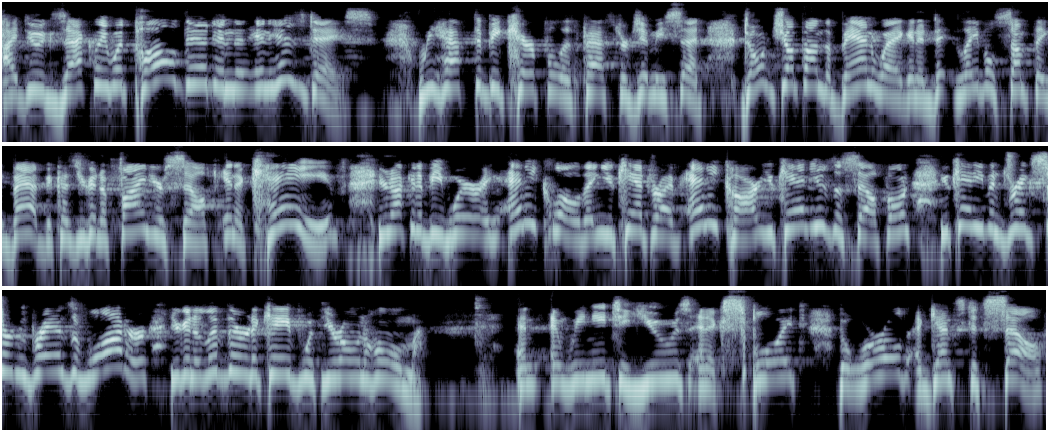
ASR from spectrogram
I do exactly what Paul did in, the, in his days. We have to be careful, as Pastor Jimmy said. Don't jump on the bandwagon and d- label something bad because you're going to find yourself in a cave. You're not going to be wearing any clothing. You can't drive any car. You can't use use a cell phone. You can't even drink certain brands of water. You're going to live there in a cave with your own home. And, and we need to use and exploit the world against itself.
